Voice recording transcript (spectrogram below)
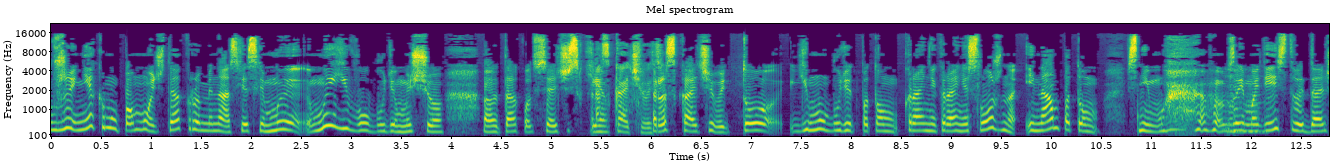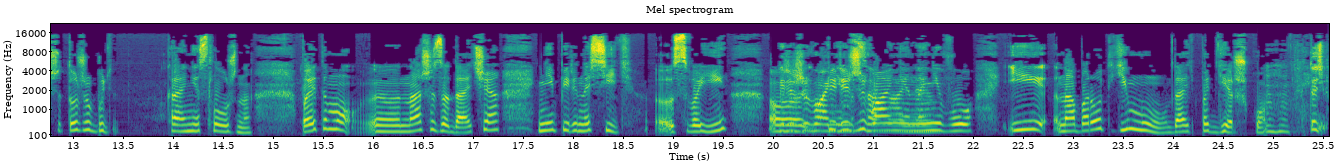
уже некому помочь, да, кроме нас. Если мы, мы его будем еще э, так вот всячески раскачивать. раскачивать, то ему будет потом крайне-крайне сложно, и нам потом с ним взаимодействовать дальше тоже будет крайне сложно. Поэтому э, наша задача не переносить свои э, переживания, переживания на него и наоборот ему дать поддержку. Угу. То есть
